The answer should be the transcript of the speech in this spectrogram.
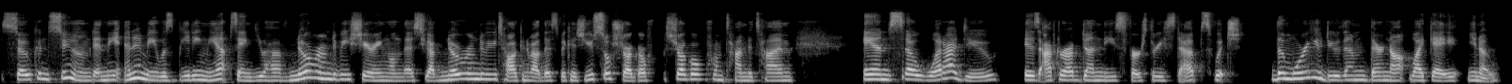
so consumed and the enemy was beating me up saying you have no room to be sharing on this you have no room to be talking about this because you still struggle struggle from time to time and so what i do is after i've done these first three steps which the more you do them they're not like a you know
